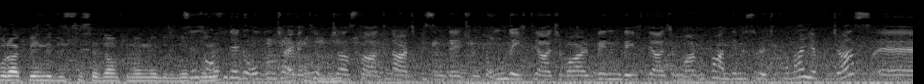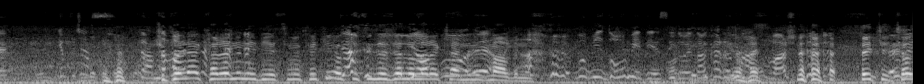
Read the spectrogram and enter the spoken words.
Burak Bey'in de dizisi sezon finaline girecek Sezon yine. finali olunca evet yapacağız tatil artık bizim de çünkü onun da ihtiyacı var, benim de ihtiyacım var. Bu pandemi süreci falan yapacağız. Ee, yapacağız. Küpeler Kara'nın hediyesi mi peki yoksa siz özel Ya olarak bu, kendiniz e, mi aldınız? bu bir doğum hediyesiydi o yüzden karanın arası var. Peki evet çok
